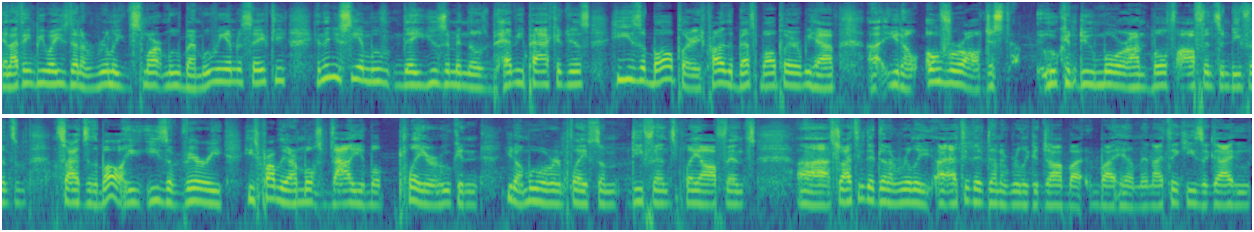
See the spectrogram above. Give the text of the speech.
And I think BYU's done a really smart move by moving him to safety. And then you see him move. They use him in those heavy packages. He's a ball player. He's probably the best ball player we have. Uh, you know, overall, just who can do more on both offense and defensive sides of the ball. He, he's a very he's probably our most valuable player who can you know move over and play some defense, play offense. Uh, so I think they've done a really I think they've done a really good job by, by him, and I think he's a guy who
